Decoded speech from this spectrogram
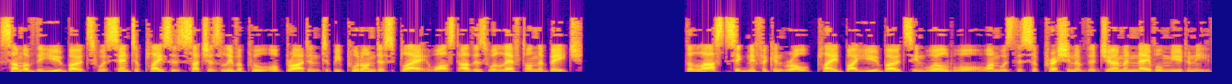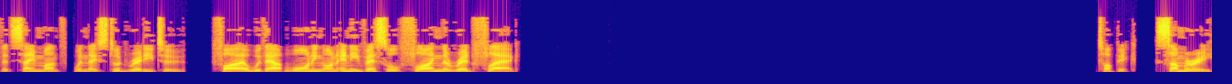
Some of the U-boats were sent to places such as Liverpool or Brighton to be put on display whilst others were left on the beach. The last significant role played by U-boats in World War I was the suppression of the German naval mutiny that same month, when they stood ready to fire without warning on any vessel flying the red flag. Topic. Summary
